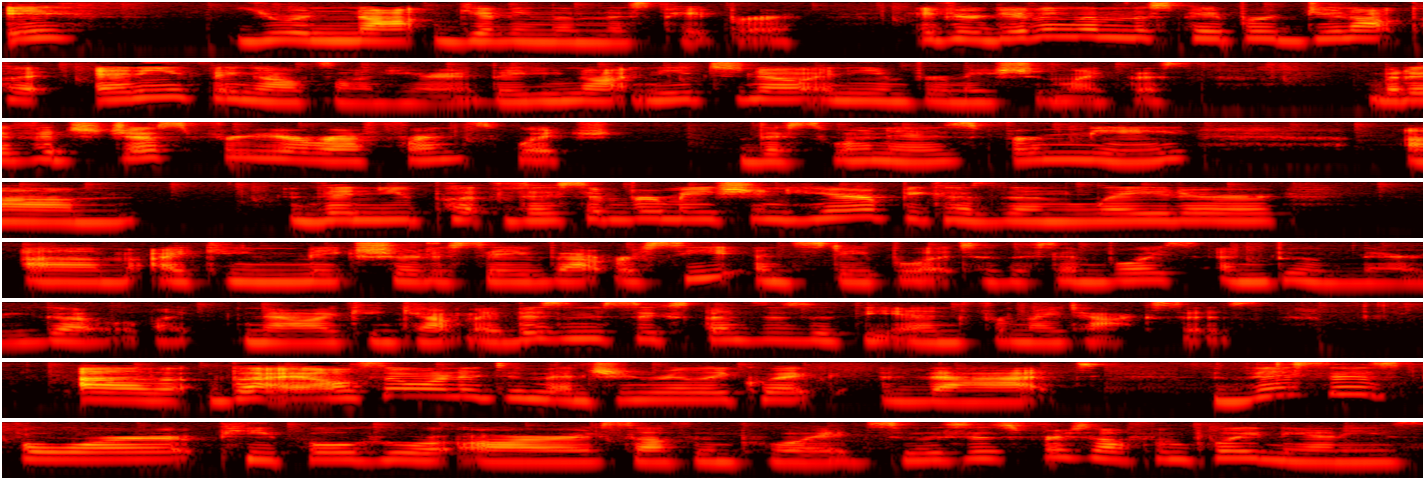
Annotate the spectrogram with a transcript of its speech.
if you're not giving them this paper. If you're giving them this paper, do not put anything else on here. They do not need to know any information like this. But if it's just for your reference, which this one is for me, um, then you put this information here because then later um, I can make sure to save that receipt and staple it to this invoice and boom, there you go. Like now I can count my business expenses at the end for my taxes. Um, but I also wanted to mention really quick that this is for people who are self-employed. So this is for self-employed nannies.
